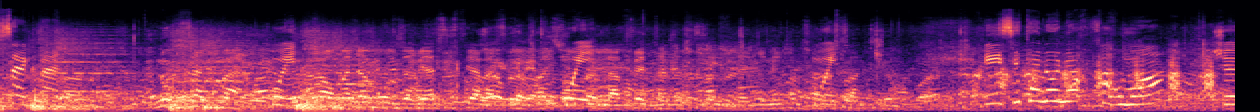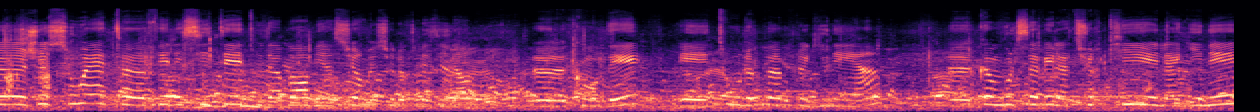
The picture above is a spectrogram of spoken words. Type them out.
Nour Sagman. Nour Sagman. Oui. Alors, madame, vous avez assisté à la célébration Oui. de la fête nationale de la Guinée. Oui. Et c'est un honneur pour moi. Je, je souhaite euh, féliciter tout d'abord, bien sûr, Monsieur le Président euh, Condé et tout le peuple guinéen. Euh, comme vous le savez, la Turquie et la Guinée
